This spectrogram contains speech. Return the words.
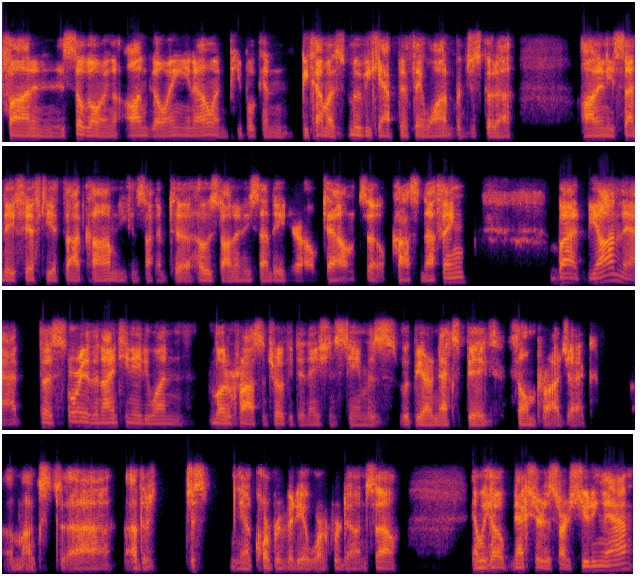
fun and is still going ongoing, you know, and people can become a movie captain if they want, but just go to on any Sunday 50th.com. You can sign up to host on any Sunday in your hometown. So costs nothing. But beyond that, the story of the 1981 motocross and Trophée des Nations team is would be our next big film project amongst uh, other just you know corporate video work we're doing. So and we hope next year to start shooting that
